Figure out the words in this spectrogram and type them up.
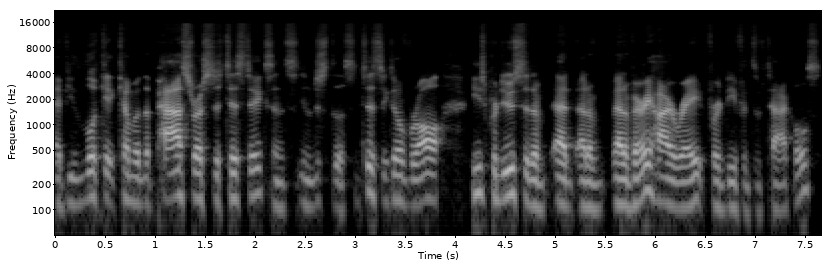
if you look at some of the pass rush statistics and you know just the statistics overall, he's produced at a at, at a at a very high rate for defensive tackles.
